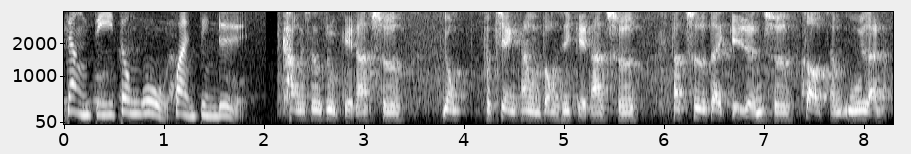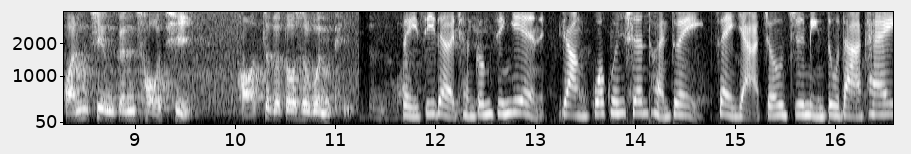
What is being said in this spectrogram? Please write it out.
降低动物患病率。抗生素给他吃，用不健康的东西给他吃，他吃了再给人吃，造成污染环境跟臭气。好，这个都是问题。累积的成功经验，让郭坤生团队在亚洲知名度大开。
